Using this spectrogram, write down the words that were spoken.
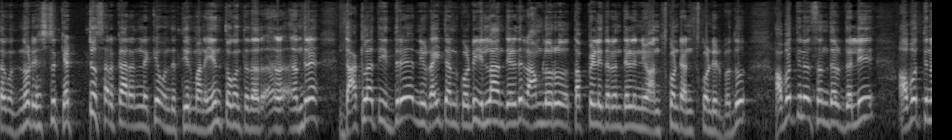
ತಗೊಂತ ನೋಡಿ ಎಷ್ಟು ಕೆಟ್ಟ ಸರ್ಕಾರ ಅನ್ನಲಿಕ್ಕೆ ಒಂದು ತೀರ್ಮಾನ. ಏನು ತಗೊಂತದ? ಅಂದರೆ ದಾಖಲಾತಿ ಇದ್ದರೆ ನೀವು ರೈಟ್ ಅಂದ್ಕೊಂಡ್ರಿ ಇಲ್ಲ ಅಂತ ಹೇಳಿದ್ರೆ ರಾಮ್ಲವರು ತಪ್ಪು ಹೇಳಿದ್ದಾರೆ ಅಂತೇಳಿ ನೀವು ಅನ್ಸ್ಕೊಂಡು ಅನ್ಸ್ಕೊಂಡಿರ್ಬೋದು. ಅವತ್ತಿನ ಸಂದರ್ಭದಲ್ಲಿ, ಅವತ್ತಿನ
